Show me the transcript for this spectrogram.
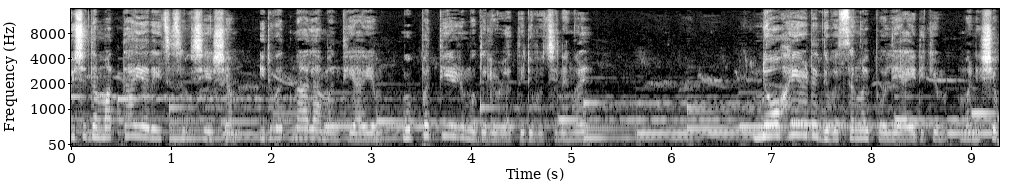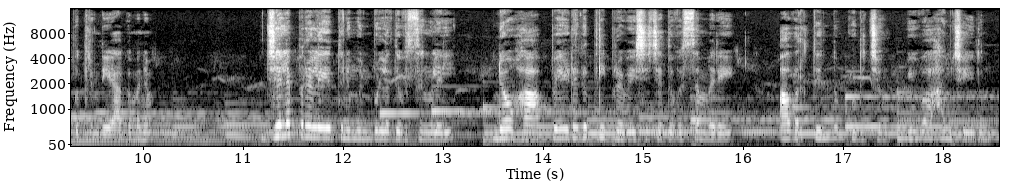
വിശുദ്ധ മത്തായി അറിയിച്ച സുവിശേഷം ഇരുപത്തിനാലാം അധ്യായം മുപ്പത്തിയേഴ് മുതലുള്ള തിരുവചനങ്ങൾ. നോഹയുടെ ദിവസങ്ങൾ പോലെയായിരിക്കും മനുഷ്യപുത്രന്റെ ആഗമനം. ജലപ്രളയത്തിനു മുൻപുള്ള ദിവസങ്ങളിൽ നോഹ പേടകത്തിൽ പ്രവേശിച്ച ദിവസം വരെ അവർ തിന്നും കുടിച്ചും വിവാഹം ചെയ്തും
